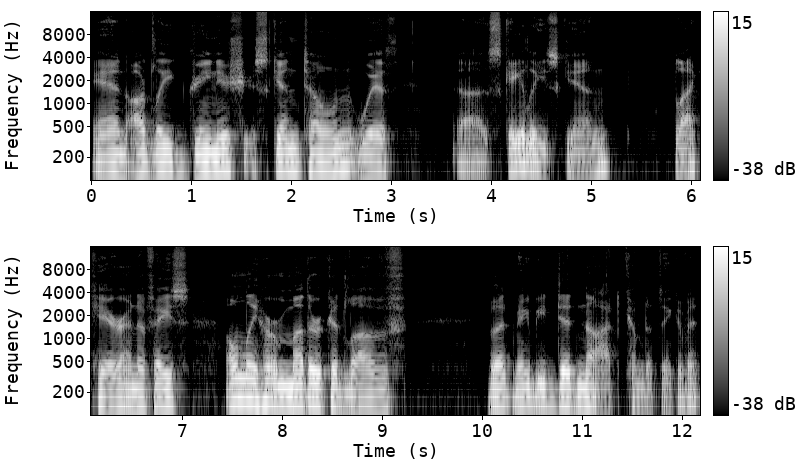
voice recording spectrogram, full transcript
and oddly greenish skin tone with uh, scaly skin, black hair, and a face only her mother could love, but maybe did not, come to think of it.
